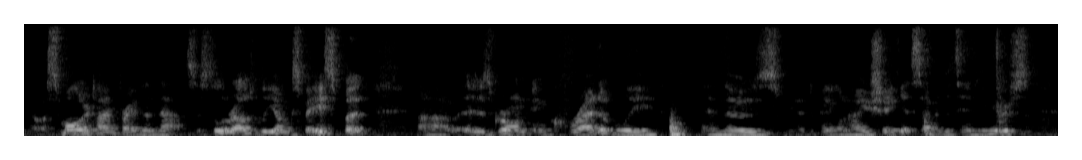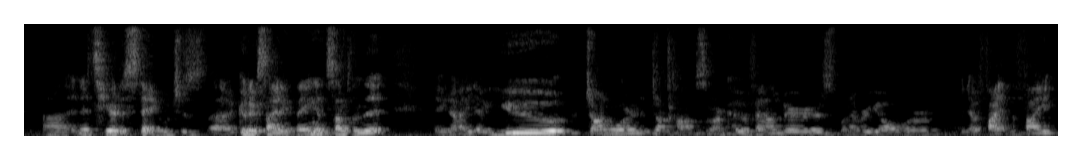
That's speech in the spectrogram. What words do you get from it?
you know a smaller time frame than that. So still a relatively young space, but uh, it has grown incredibly in those, you know, depending on how you shake it, seven to ten years, uh, and it's here to stay, which is a good, exciting thing, and something that you know, you know, you, John Warren, and John Thompson our co-founders. Whenever y'all were, you know, fighting the fight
